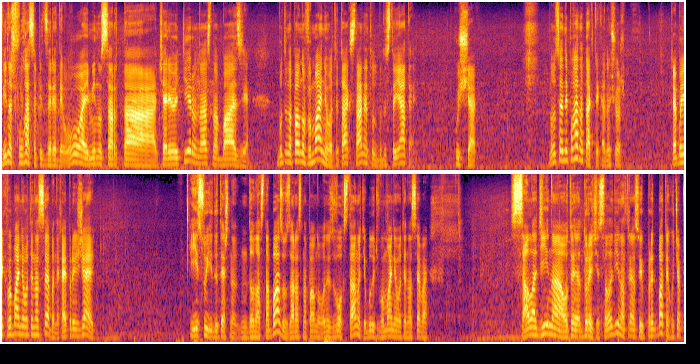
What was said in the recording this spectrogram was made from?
Він аж фугаса підзарядив. Ой, мінус арта. Чаріотір у нас на базі. Буде, напевно, виманювати, так? Стане тут, буде стояти. В кущах. Ну, це непогана тактика, ну що ж. Треба їх виманювати на себе, нехай приїжджають. І Ісу їде теж на, до нас на базу. Зараз, напевно, вони з двох стануть і будуть виманювати на себе. Саладіна! От, е, до речі, Саладіна треба собі придбати хоча б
